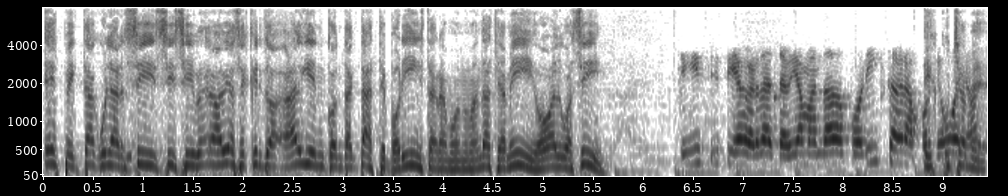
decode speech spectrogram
Espectacular, sí, sí, sí. Habías escrito, ¿a alguien contactaste por Instagram o me mandaste a mí o algo así? Sí, sí, sí, es verdad, te había mandado por Instagram porque Escúchame, bueno,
